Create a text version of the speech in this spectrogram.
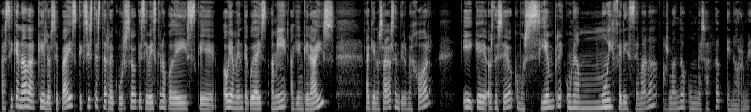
Así que nada, que lo sepáis, que existe este recurso, que si veis que no podéis, que obviamente acudáis a mí, a quien queráis, a quien os haga sentir mejor y que os deseo, como siempre, una muy feliz semana. Os mando un besazo enorme.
